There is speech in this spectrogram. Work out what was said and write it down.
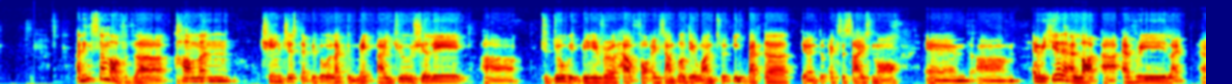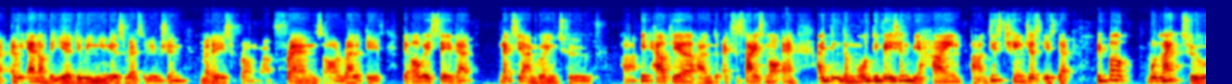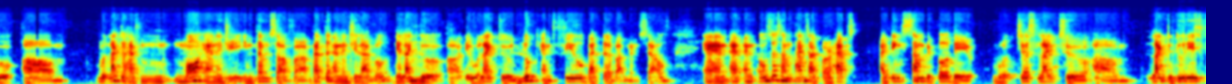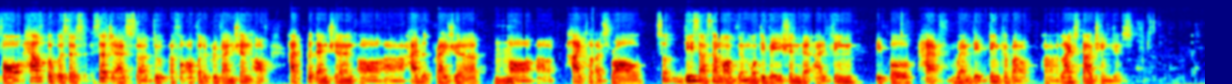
I think some of the common changes that people would like to make are usually uh, to do with behavioral health. For example, they want to eat better, they want to exercise more, and um, and we hear that a lot uh, every like uh, every end of the year during New Year's resolution, mm-hmm. whether it's from uh, friends or relatives. They always say that next year I'm going to uh, eat healthier, I want to exercise more, and I think the motivation behind uh, these changes is that people would like to um, would like to have m- more energy in terms of uh, better energy level. They like mm-hmm. to uh, they would like to look and feel better about themselves, and and and also sometimes I perhaps I think some people they would just like to um, like to do this for health purposes, such as uh, to uh, for, for the prevention of hypertension or uh, high blood pressure mm-hmm. or uh, high cholesterol. So these are some of the motivation that I think people have when they think about uh, lifestyle changes.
